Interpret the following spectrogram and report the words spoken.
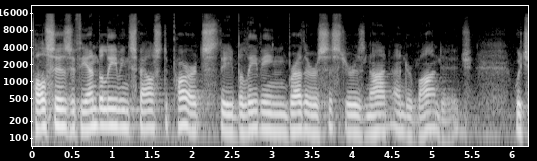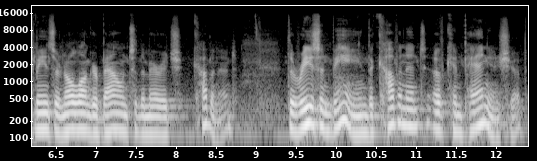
Paul says if the unbelieving spouse departs, the believing brother or sister is not under bondage, which means they're no longer bound to the marriage covenant. The reason being the covenant of companionship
